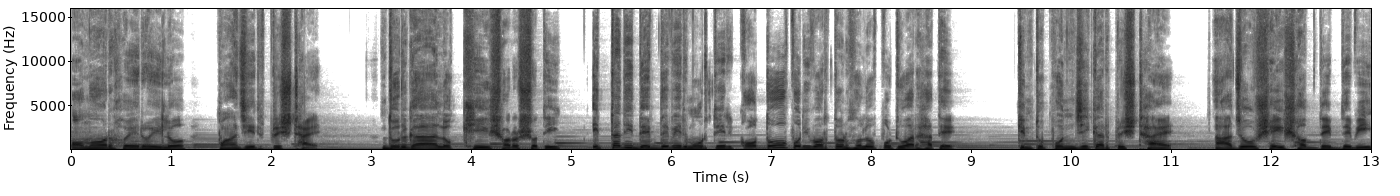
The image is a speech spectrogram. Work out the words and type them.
অমর হয়ে রইল পাঁজির পৃষ্ঠায়। দুর্গা, লক্ষ্মী, সরস্বতী ইত্যাদি দেবদেবীর মূর্তির কত পরিবর্তন হল পটুয়ার হাতে। কিন্তু পঞ্জিকার পৃষ্ঠায় আজও সেই সব দেবদেবী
